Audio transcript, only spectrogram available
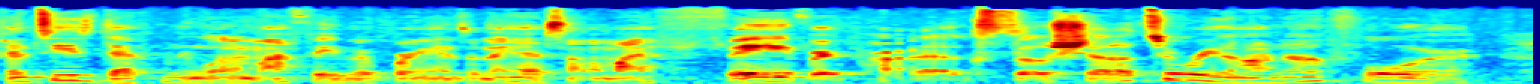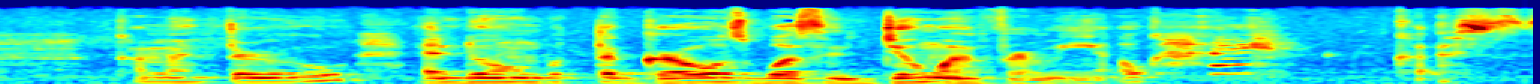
Fenty is definitely one of my favorite brands and they have some of my favorite products. So shout out to Rihanna for coming through and doing what the girls wasn't doing for me okay? Because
